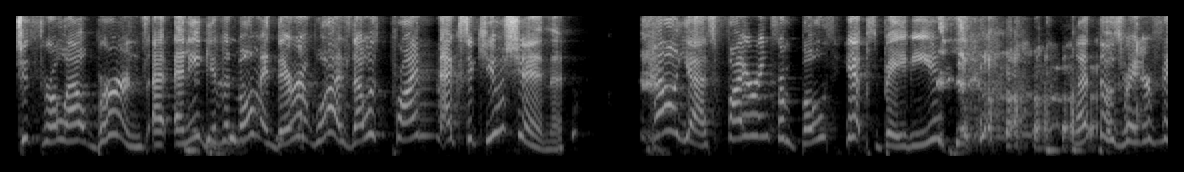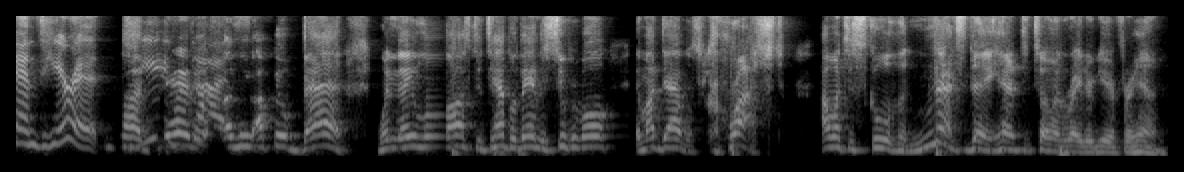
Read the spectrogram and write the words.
to throw out burns at any given moment. There it was. That was prime execution. Hell yes, firing from both hips, baby. Let those Raider fans hear it. God damn it. I mean, I feel bad when they lost to Tampa Bay in the Super Bowl, and my dad was crushed. I went to school the next day, head to toe in Raider gear for him.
